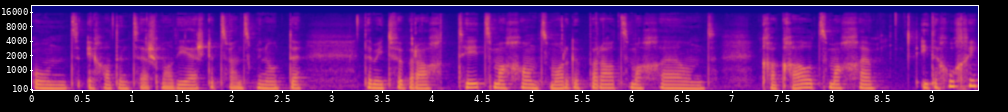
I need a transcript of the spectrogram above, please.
und ich habe dann zuerst mal die ersten 20 Minuten damit verbracht, Tee zu machen und das Morgen parat zu machen und Kakao zu machen in der Küche.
